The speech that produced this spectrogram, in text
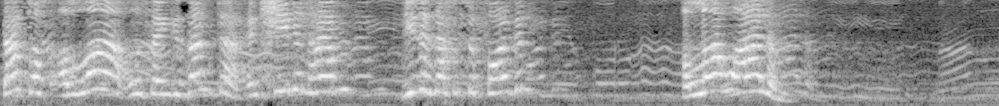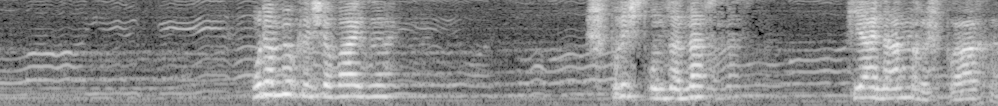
das, was Allah und sein Gesandter entschieden haben, dieser Sache zu folgen. Allahu Alam. Oder möglicherweise spricht unser Nafs hier eine andere Sprache.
